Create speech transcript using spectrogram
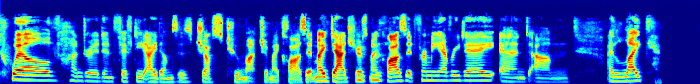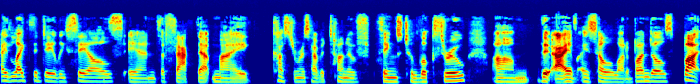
1250 items is just too much in my closet my dad shares mm-hmm. my closet for me every day and um, i like i like the daily sales and the fact that my customers have a ton of things to look through um, the, i have i sell a lot of bundles but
